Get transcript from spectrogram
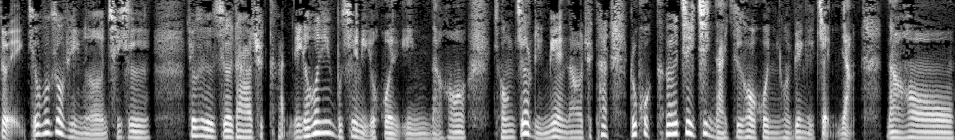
对，这部作品呢，其实就是值得大家去看。你的婚姻不是你的婚姻，然后从这里面，然后去看，如果科技进来之后，婚姻会变得怎样？然后，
